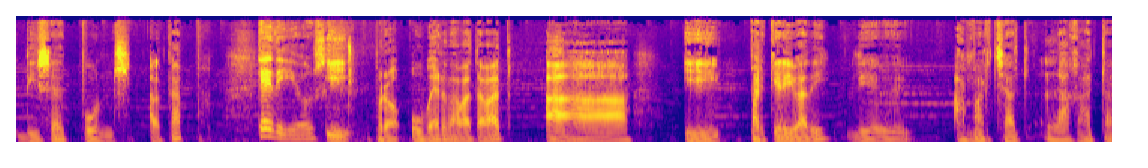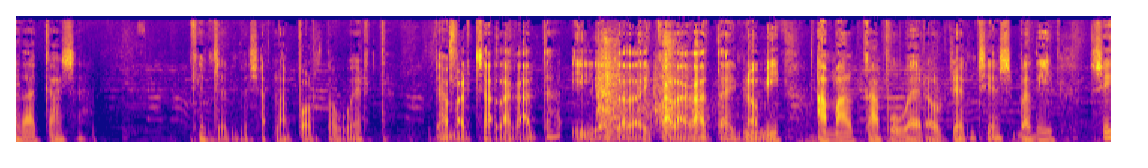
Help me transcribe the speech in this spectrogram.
17 punts al cap, Què dius? i, però obert de bat a bat, uh, i per què li va dir? Li, ha marxat la gata de casa, que ens hem deixat la porta oberta. Ha marxat la gata i li has de dedicar la gata i no a mi. Amb el cap obert a urgències va dir, sí,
